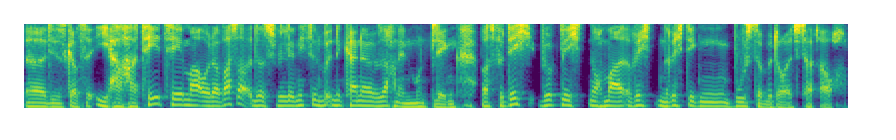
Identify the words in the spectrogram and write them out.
äh, dieses ganze IHHT-Thema oder was, das will dir nichts in, keine Sachen in den Mund legen, was für dich wirklich nochmal einen richtigen Booster bedeutet hat auch.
